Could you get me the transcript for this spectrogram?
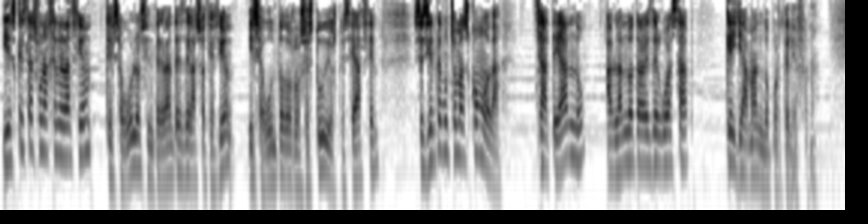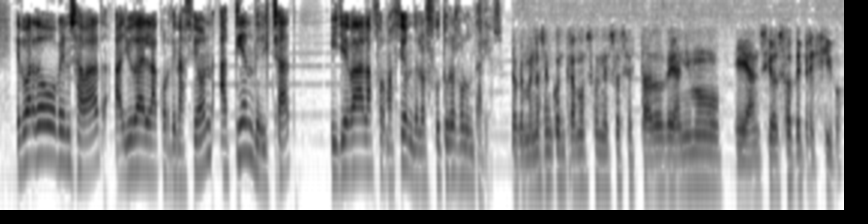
Y es que esta es una generación que, según los integrantes de la asociación y según todos los estudios que se hacen, se siente mucho más cómoda chateando, hablando a través del WhatsApp, que llamando por teléfono. Eduardo Bensabat ayuda en la coordinación, atiende el chat y lleva la formación de los futuros voluntarios. Lo que más nos encontramos son esos estados de ánimo eh, ansiosos, depresivos,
